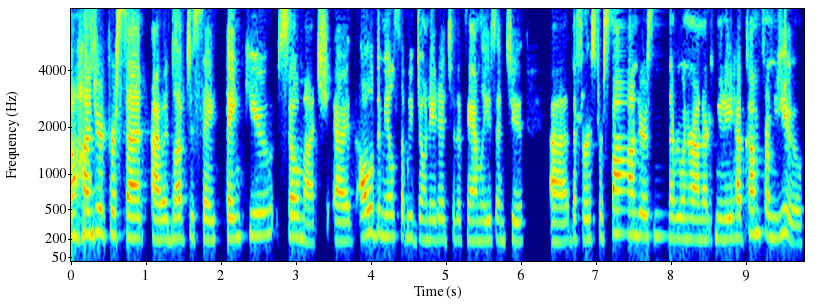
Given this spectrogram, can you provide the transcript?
A hundred percent. I would love to say thank you so much. Uh, all of the meals that we've donated to the families and to uh, the first responders and everyone around our community have come from you.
